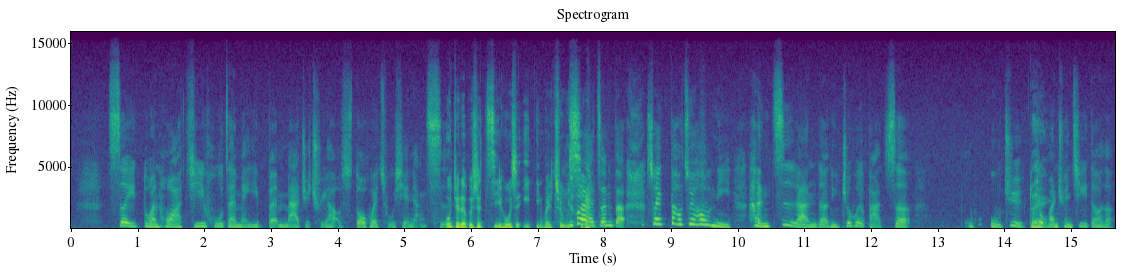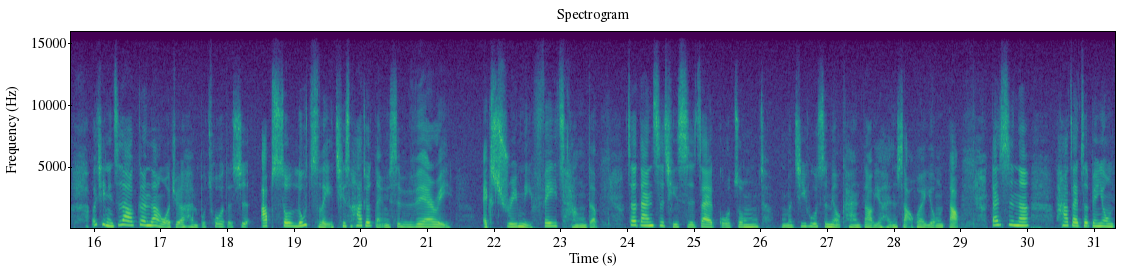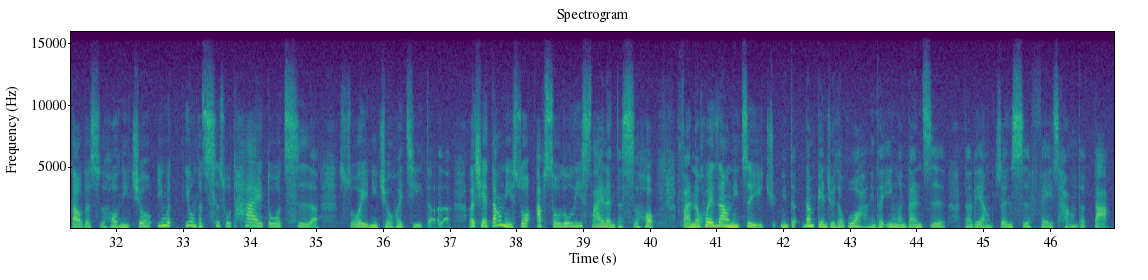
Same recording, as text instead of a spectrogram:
这一段话几乎在每一本 Magic Tree House 都会出现两次。我觉得不是几乎，是一定会出现。对，真的。所以到最后，你很自然的，你就会把这五五句就完全记得了。而且你知道，更让我觉得很不错的是，Absolutely，其实它就等于是 Very。Extremely 非常的，这单字其实在国中我们几乎是没有看到，也很少会用到。但是呢，它在这边用到的时候，你就因为用的次数太多次了，所以你就会记得了。而且当你说 absolutely silent 的时候，反而会让你自己觉你的让别人觉得哇，你的英文单字的量真是非常的大。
